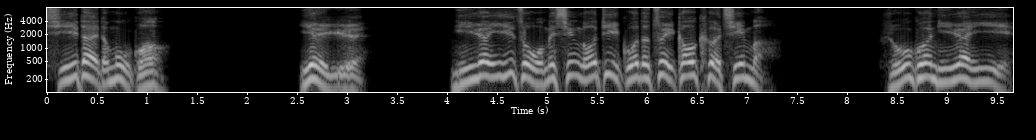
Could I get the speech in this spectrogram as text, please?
期待的目光，夜雨，你愿意做我们星罗帝国的最高客卿吗？如果你愿意，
